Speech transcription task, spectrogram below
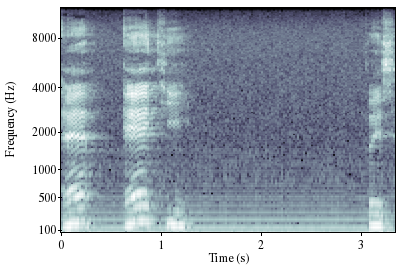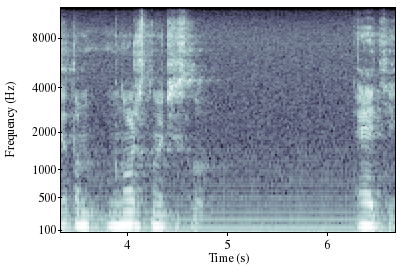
э, эти. То есть это множественное число эти.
